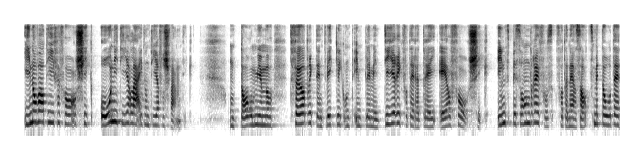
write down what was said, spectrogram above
innovativen Forschung ohne Tierleid und Tierverschwendung. Und darum müssen wir die Förderung, die Entwicklung und die Implementierung von dieser 3R-Forschung, insbesondere von den Ersatzmethoden,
